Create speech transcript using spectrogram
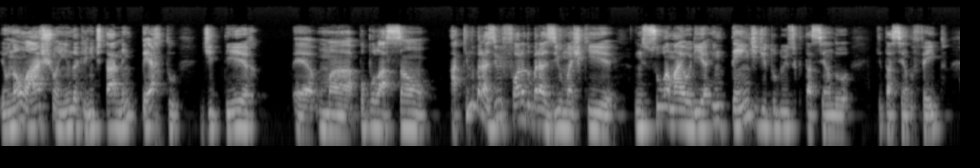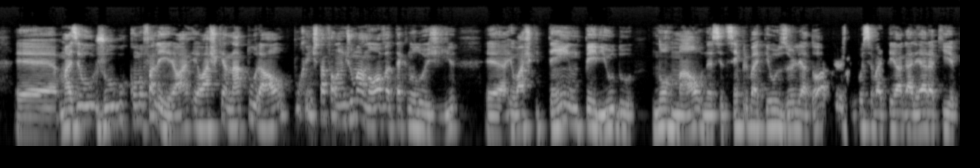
eu não acho ainda que a gente está nem perto de ter é, uma população aqui no Brasil e fora do Brasil, mas que em sua maioria entende de tudo isso que está sendo, que tá sendo feito. É, mas eu julgo, como eu falei, eu, eu, acho que é natural, porque a gente está falando de uma nova tecnologia. É, eu acho que tem um período normal, né? Você sempre vai ter os early adopters, depois você vai ter a galera que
